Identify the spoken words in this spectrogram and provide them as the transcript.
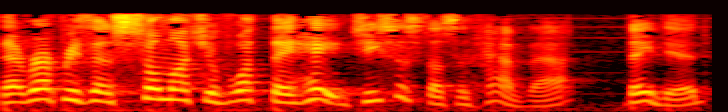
that represents so much of what they hate. Jesus doesn't have that. They did.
